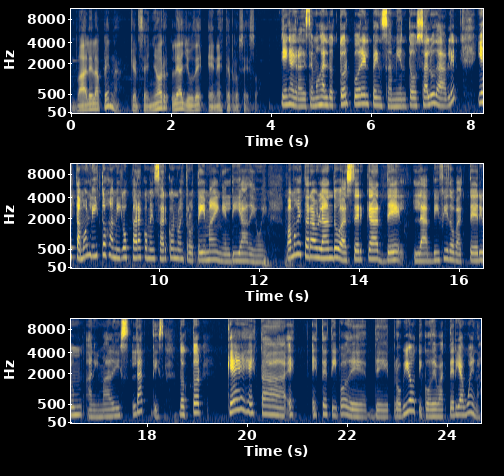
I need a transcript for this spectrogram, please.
Vale la pena que el Señor le ayude en este proceso. Bien, agradecemos al doctor por el pensamiento saludable y estamos listos amigos para comenzar con nuestro tema en el día de hoy. Vamos a estar hablando acerca de la Bifidobacterium animalis lactis. Doctor, ¿qué es esta, este tipo de, de probiótico, de bacteria buena?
